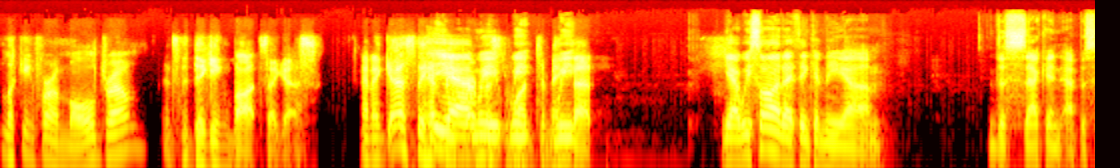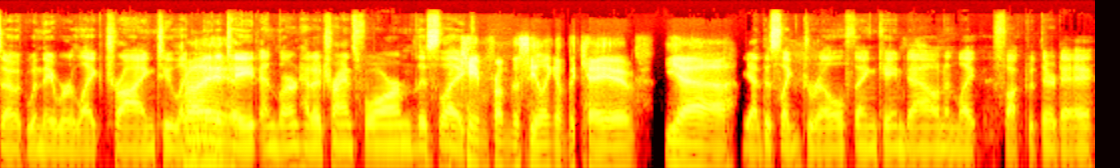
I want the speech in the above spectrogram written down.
looking for a mole drone. It's the digging bots, I guess. And I guess they had Yeah, repurposed we- we- one to make we- that. Yeah, we saw it I think in the um the second episode when they were like trying to like Right. meditate and learn how to transform this like came from the ceiling of the cave. Yeah. yeah, this like drill thing came down and like fucked with their day.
